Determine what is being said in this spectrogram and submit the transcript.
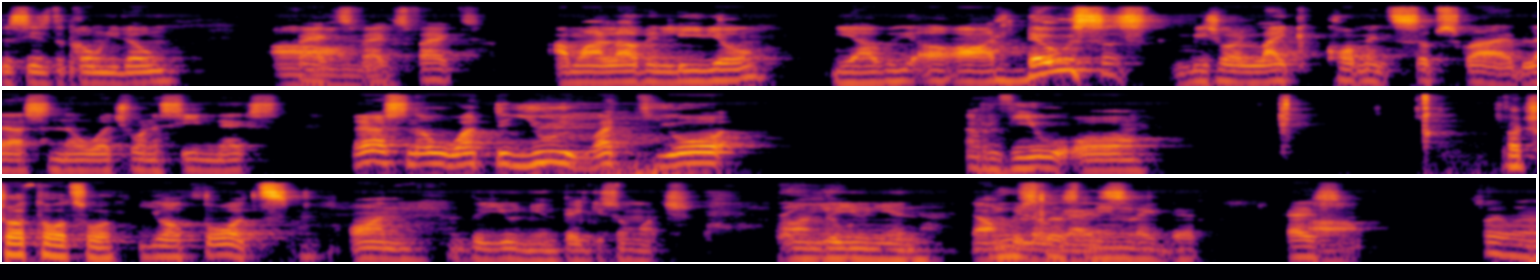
This is the Crony Dome. Um, Facts, facts, facts. I'm gonna love and leave y'all. Yeah, we are doses. Be sure to like, comment, subscribe. Let us know what you want to see next. Let us know what the you what your review or What's your thoughts were? your thoughts on the union. Thank you so much. on the union down below, Useless guys. name like that, guys. Uh, it's not even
